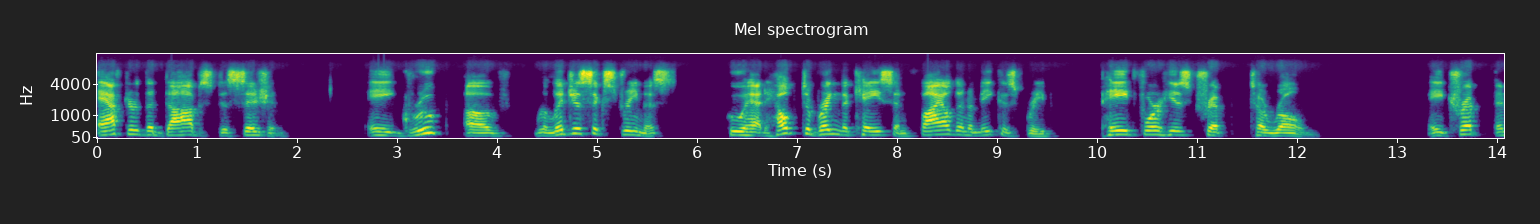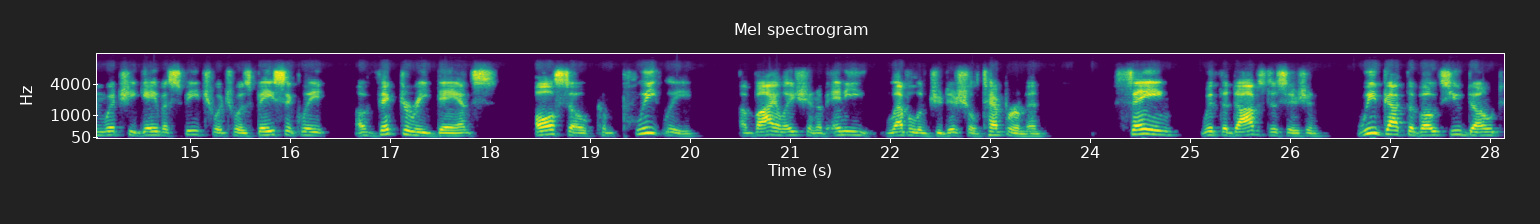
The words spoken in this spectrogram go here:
after the Dobbs decision a group of religious extremists who had helped to bring the case and filed an amicus brief paid for his trip to Rome. A trip in which he gave a speech which was basically a victory dance, also completely a violation of any level of judicial temperament, saying with the Dobbs decision, we've got the votes, you don't,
